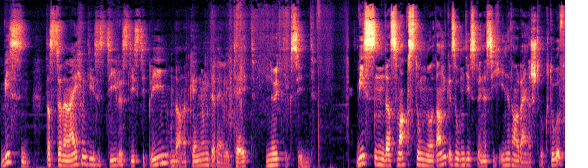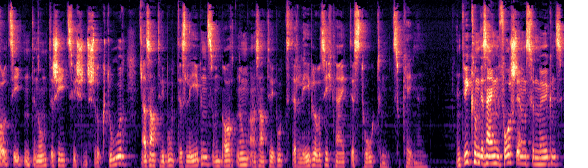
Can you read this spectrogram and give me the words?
Wissen, dass zur Erreichung dieses Zieles Disziplin und Anerkennung der Realität nötig sind. Wissen, dass Wachstum nur dann gesund ist, wenn es sich innerhalb einer Struktur vollzieht und den Unterschied zwischen Struktur als Attribut des Lebens und Ordnung als Attribut der Leblosigkeit des Toten zu kennen. Entwicklung des eigenen Vorstellungsvermögens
